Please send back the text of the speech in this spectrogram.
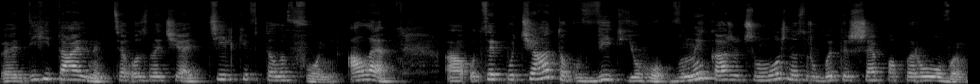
е, дігітальним. Це означає тільки в телефоні. Але оцей початок від його вони кажуть, що можна зробити ще паперовим.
